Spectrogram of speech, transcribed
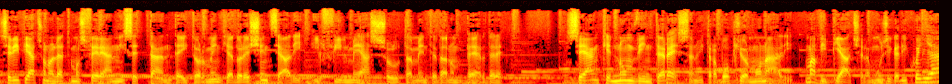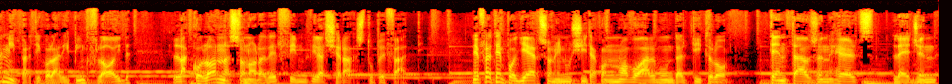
Se vi piacciono le atmosfere anni 70 e i tormenti adolescenziali, il film è assolutamente da non perdere. Se anche non vi interessano i trabocchi ormonali, ma vi piace la musica di quegli anni, in particolare i Pink Floyd, la colonna sonora del film vi lascerà stupefatti. Nel frattempo gli Air sono in uscita con un nuovo album dal titolo 10,000 Hz Legend,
